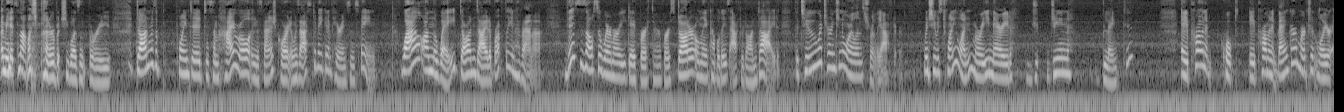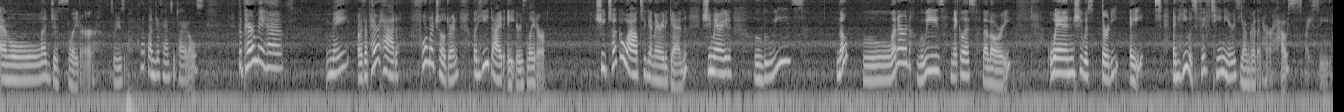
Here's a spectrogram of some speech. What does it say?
I mean, it's not much better, but she wasn't three. Don was appointed to some high role in the Spanish court and was asked to make an appearance in Spain. While on the way, Don died abruptly in Havana. This is also where Marie gave birth to her first daughter only a couple days after Don died. The two returned to New Orleans shortly after. When she was 21, Marie married Jean Blanque, a prominent quote a prominent banker, merchant, lawyer, and legislator. So he's had a bunch of fancy titles. The pair may have may or the pair had four more children, but he died eight years later. She took a while to get married again. She married Louise, no, Leonard Louise Nicholas LaLaurie when she was 38 and he was 15 years younger than her. How spicy.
